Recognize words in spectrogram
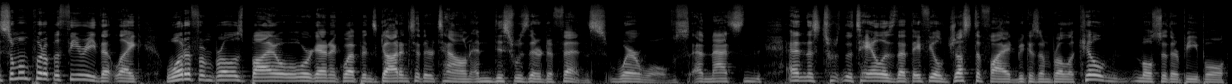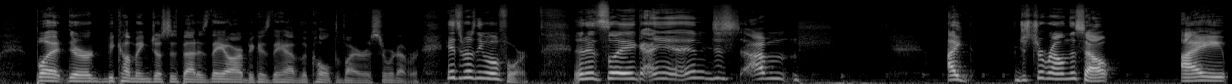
someone put up a theory that like what if umbrella's bioorganic weapons got into their town and this was their defense? Werewolves. And that's and this the tale is that they feel justified because umbrella killed most of their people but they're becoming just as bad as they are because they have the cult virus or whatever. It's resident evil 4 and it's like and just um i just to round this out I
